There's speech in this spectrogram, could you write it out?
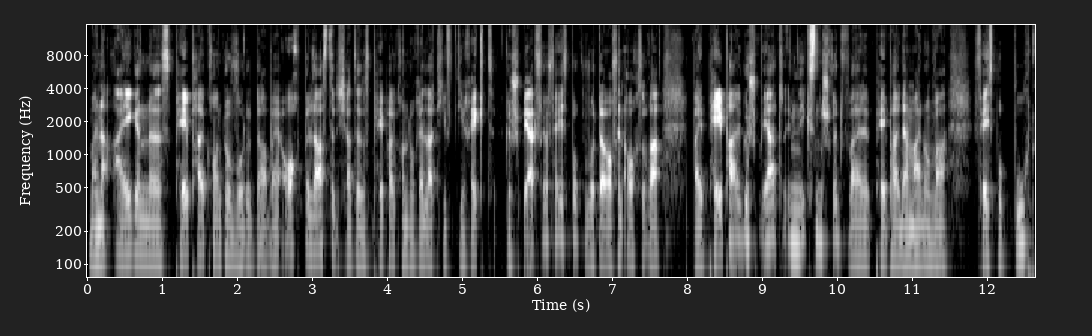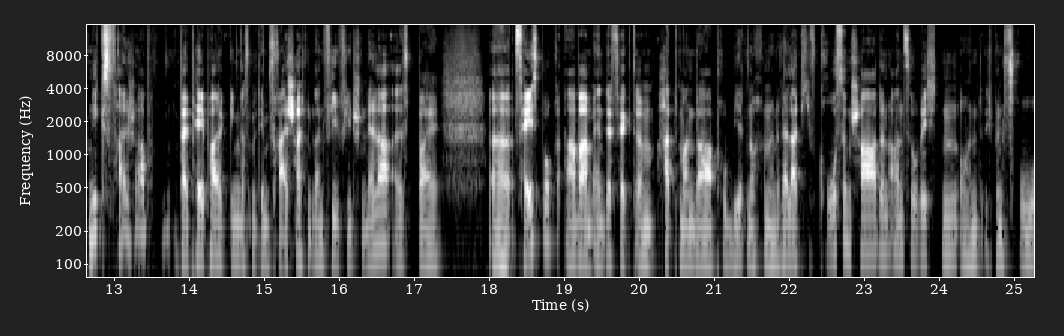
Mein eigenes PayPal-Konto wurde dabei auch belastet. Ich hatte das PayPal-Konto relativ direkt gesperrt für Facebook, wurde daraufhin auch sogar bei PayPal gesperrt im nächsten Schritt, weil PayPal der Meinung war, Facebook bucht nichts falsch ab. Bei PayPal ging das mit dem Freischalten dann viel, viel schneller als bei äh, Facebook, aber im Endeffekt ähm, hat man da probiert, noch einen relativ großen Schaden anzurichten und ich bin froh,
